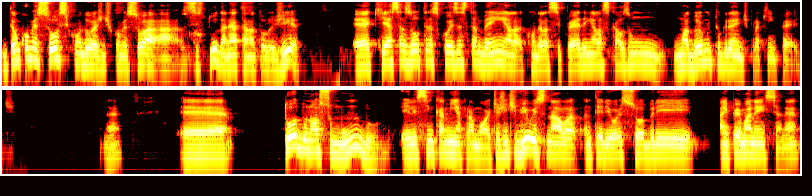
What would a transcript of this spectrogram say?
Então começou-se quando a gente começou a, a, se estuda, né, a tanatologia, é que essas outras coisas também, ela, quando elas se perdem, elas causam uma dor muito grande para quem perde, né? É, todo o nosso mundo ele se encaminha para a morte. A gente viu isso na aula anterior sobre a impermanência, né?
